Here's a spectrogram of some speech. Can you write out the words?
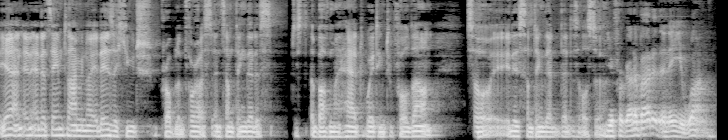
yeah. And, and at the same time, you know, it is a huge problem for us and something that is just above my head waiting to fall down. So it is something that, that is also. You forgot about it and then you won.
